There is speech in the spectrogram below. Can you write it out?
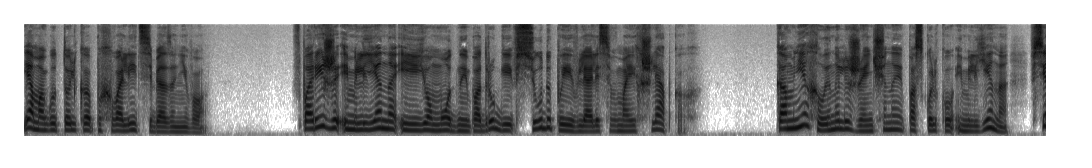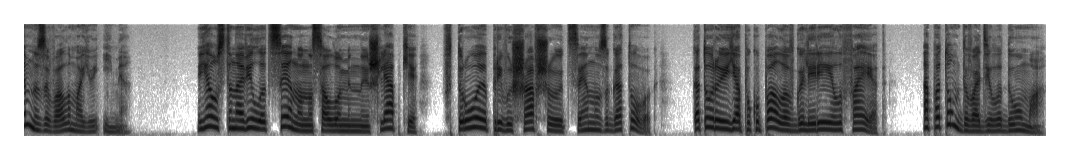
Я могу только похвалить себя за него. В Париже Эмильена и ее модные подруги всюду появлялись в моих шляпках. Ко мне хлынули женщины, поскольку Эмильена всем называла мое имя. Я установила цену на соломенные шляпки — втрое превышавшую цену заготовок, которые я покупала в галерее Лафайет, а потом доводила до ума.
